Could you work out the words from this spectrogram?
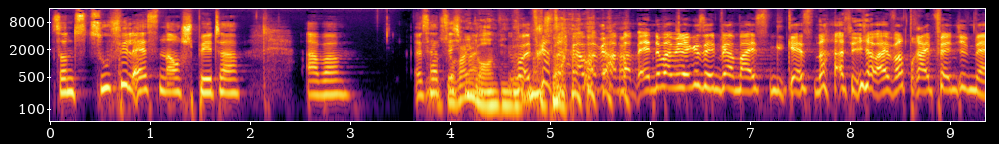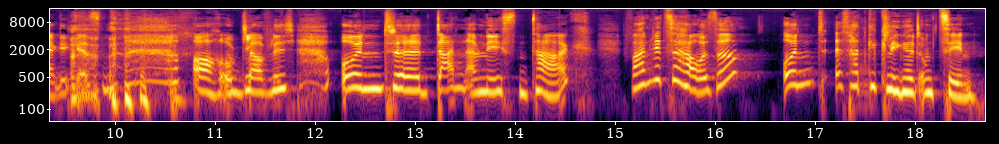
sonst zu viel Essen auch später. Aber es hat sich mal, ein wollte gerade sagen, aber wir haben am Ende mal wieder gesehen, wer am meisten gegessen hat. Ich habe einfach drei Pfännchen mehr gegessen. Och, unglaublich. Und äh, dann am nächsten Tag waren wir zu Hause und es hat geklingelt um 10.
